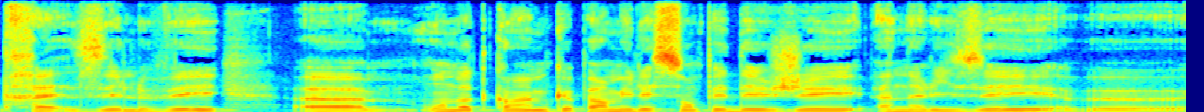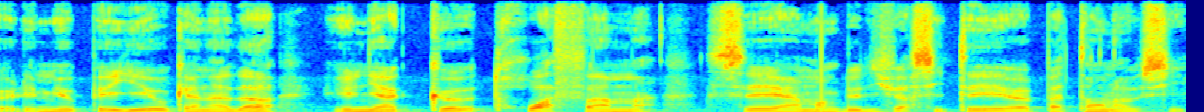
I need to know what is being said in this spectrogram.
très élevé. on note quand même que parmi les 100 PDG analysés, les mieux payés au Canada, il n'y a que trois femmes. C'est un manque de diversité patent là aussi.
